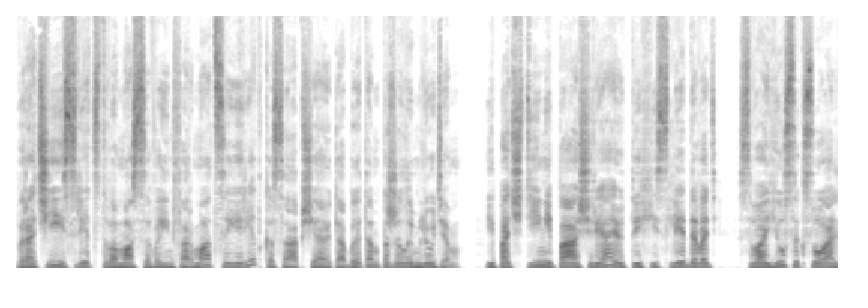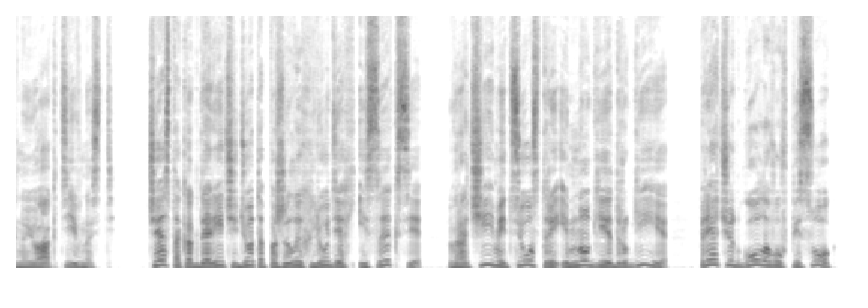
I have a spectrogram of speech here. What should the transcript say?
врачи и средства массовой информации редко сообщают об этом пожилым людям и почти не поощряют их исследовать свою сексуальную активность. Часто, когда речь идет о пожилых людях и сексе, врачи, медсестры и многие другие прячут голову в песок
